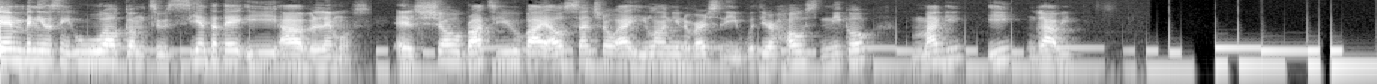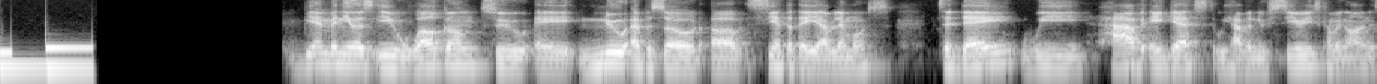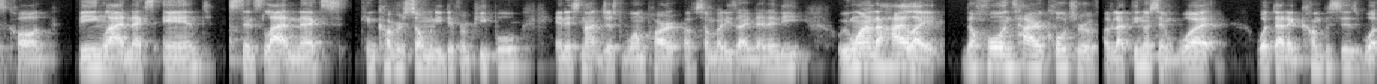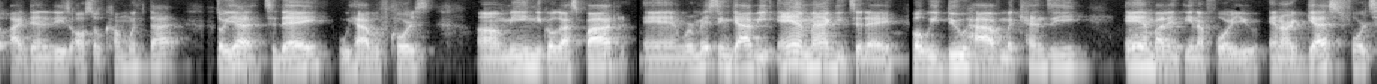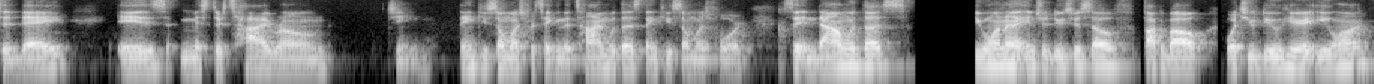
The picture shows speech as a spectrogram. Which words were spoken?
Bienvenidos y welcome to Siéntate y Hablemos, el show brought to you by El Centro at Elon University with your hosts Nico, Maggie y Gaby. Bienvenidos y welcome to a new episode of Siéntate y Hablemos. Today we have a guest. We have a new series coming on. It's called Being Latinx and since Latinx can cover so many different people and it's not just one part of somebody's identity, we wanted to highlight the whole entire culture of, of Latinos and what what that encompasses, what identities also come with that. So yeah, today we have of course um, me, Nico Gaspar, and we're missing Gabby and Maggie today, but we do have Mackenzie and Valentina for you. And our guest for today is Mr. Tyrone Jean. Thank you so much for taking the time with us. Thank you so much for sitting down with us. You want to introduce yourself, talk about what you do here at Elon?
